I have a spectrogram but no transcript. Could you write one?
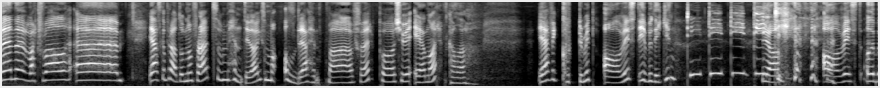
Men eh, i hvert fall eh, Jeg skal prate om noe flaut som hendte i dag, som aldri har hendt meg før på 21 år. Hva da? Jeg fikk kortet mitt avvist i butikken. Ja, avvist. Og det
